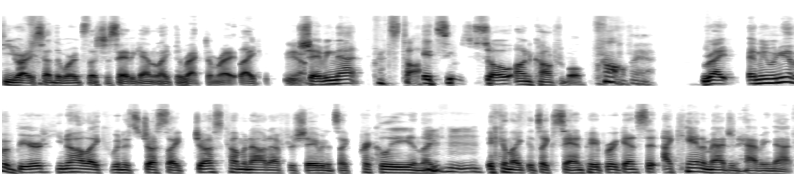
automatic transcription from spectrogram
you already said the words. Let's just say it again, like the rectum, right? Like Yeah, shaving that, it's tough. it seems so uncomfortable, oh man, right? I mean, when you have a beard, you know how like when it's just like just coming out after shaving, it's like prickly and like Mhm. it can like it's like sandpaper against it. I can't imagine having that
